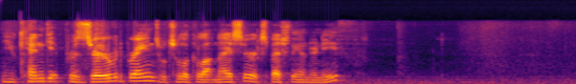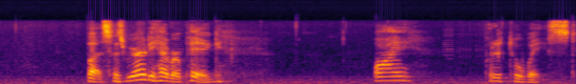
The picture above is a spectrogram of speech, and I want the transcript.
you can get preserved brains, which will look a lot nicer, especially underneath. But since we already have our pig, why put it to waste?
